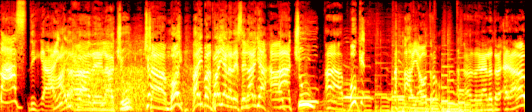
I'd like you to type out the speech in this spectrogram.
más. Dije, ay, Ay, hija de la chu, chamoy. Ay, papaya, la de Celaya. Achú. A bucket. ¿Había otro? La otra. ¡Ah,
